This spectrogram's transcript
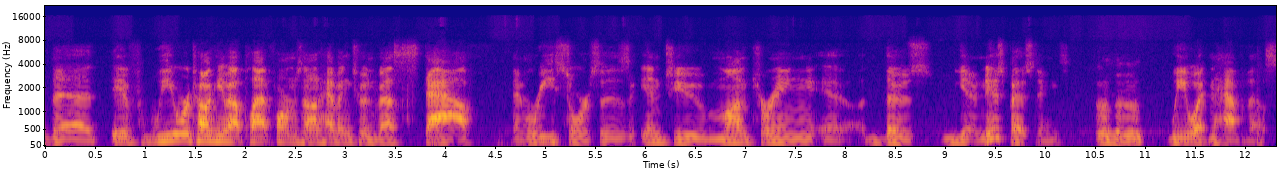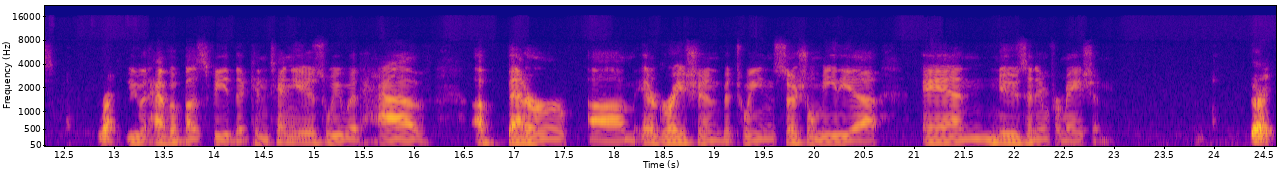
that if we were talking about platforms not having to invest staff and resources into monitoring uh, those you know news postings Mhm. we wouldn't have this Right. we would have a buzzfeed that continues we would have a better um, integration between social media and news and information Right.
